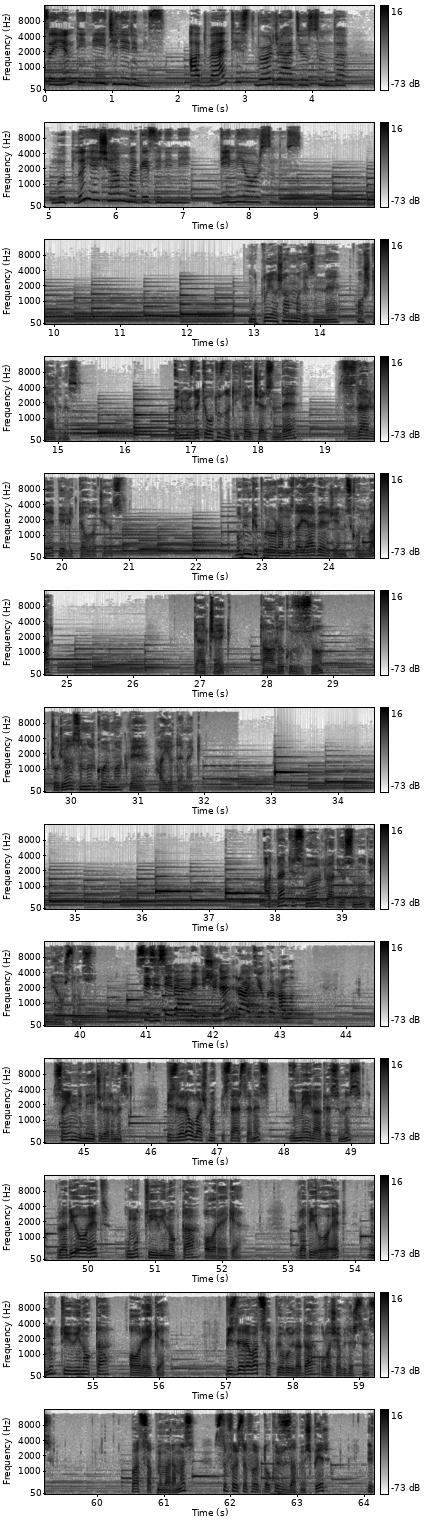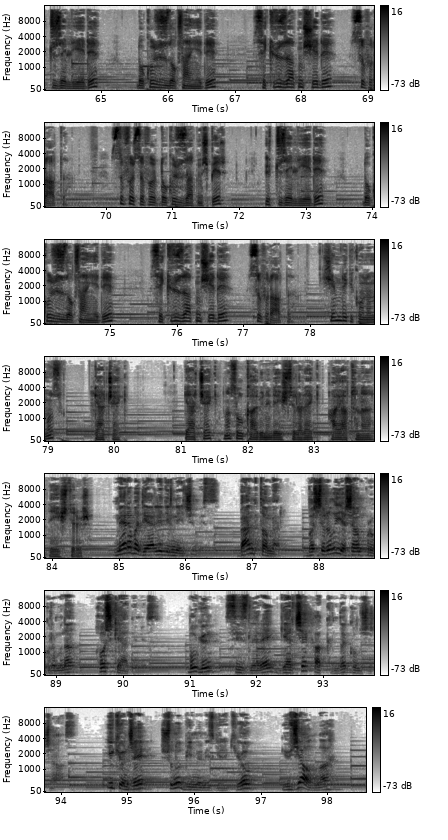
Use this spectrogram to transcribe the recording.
Sayın dinleyicilerimiz, Adventist World Radyosu'nda Mutlu Yaşam magazinini dinliyorsunuz. Mutlu Yaşam magazinine hoş geldiniz. Önümüzdeki 30 dakika içerisinde sizlerle birlikte olacağız. Bugünkü programımızda yer vereceğimiz konular gerçek, Tanrı kuzusu, çocuğa sınır koymak ve hayır demek. Adventist World Radyosu'nu dinliyorsunuz. Sizi seven ve düşünen radyo kanalı. Sayın dinleyicilerimiz, bizlere ulaşmak isterseniz e-mail adresimiz radio.umutv.org radio.umutv.org Bizlere WhatsApp yoluyla da ulaşabilirsiniz. WhatsApp numaramız 00961 357 997 867 06 00961 357 997 867 06 Şimdiki konumuz gerçek. Gerçek nasıl kalbini değiştirerek hayatını değiştirir? Merhaba değerli dinleyicimiz. Ben Tamer. Başarılı Yaşam programına hoş geldiniz. Bugün sizlere gerçek hakkında konuşacağız. İlk önce şunu bilmemiz gerekiyor. Yüce Allah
